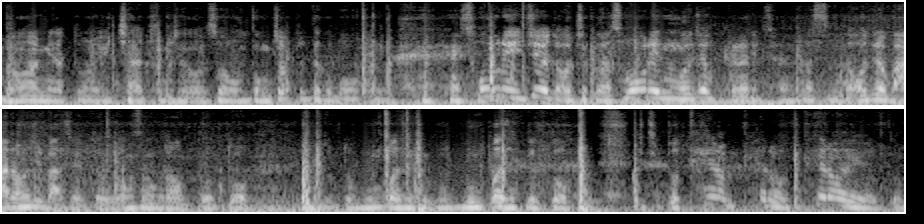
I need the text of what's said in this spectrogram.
명함이나 또는 위치 알려주면 제가 서 우동 쩝쩝대고 먹을게요 서울에 있죠? 어쨌거나 서울에 있는 거죠? 그렇죠. 네, 맞습니다 어디로 말을 하지 마세요 또 영상 들어가면 또 또 또, 또 문바새끼 문- 문바새끼 또그 집 또 테러 테러 테러예요 또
